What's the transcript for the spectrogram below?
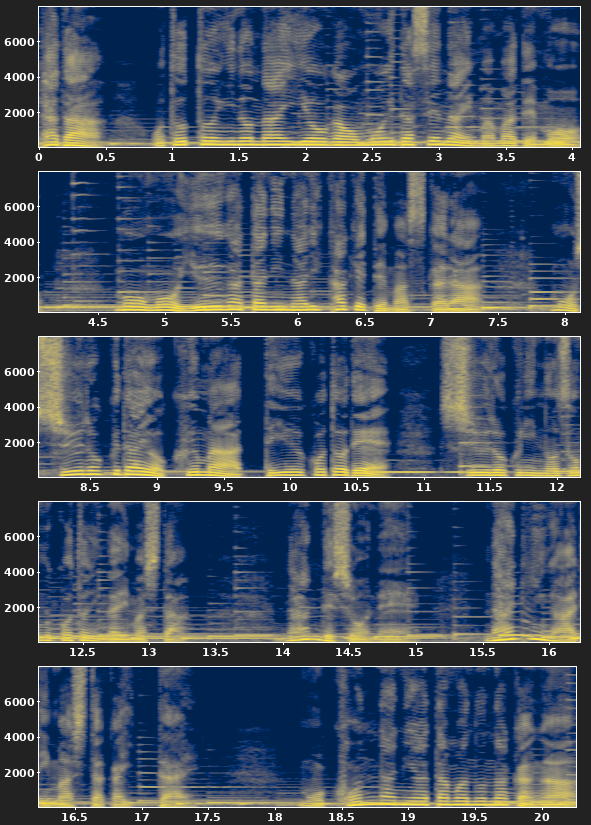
ただおとといの内容が思い出せないままでももうもう夕方になりかけてますからもう収録だよクマっていうことで収録に臨むことになりました。何でしょうね。何がありましたか一体。もうこんなに頭の中が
